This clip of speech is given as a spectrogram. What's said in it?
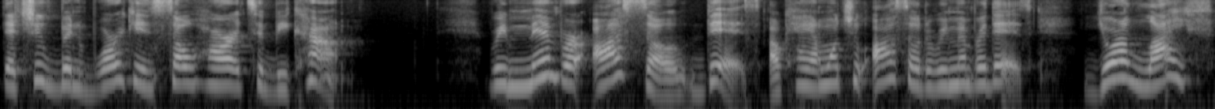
that you've been working so hard to become. Remember also this, okay? I want you also to remember this. Your life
